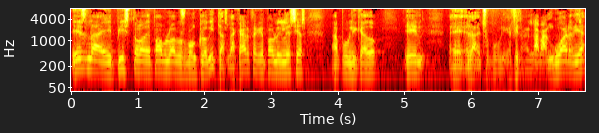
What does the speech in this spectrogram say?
es la epístola de Pablo a los monclovitas, la carta que Pablo Iglesias ha publicado en, eh, la ha hecho pública, en fin, La Vanguardia,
